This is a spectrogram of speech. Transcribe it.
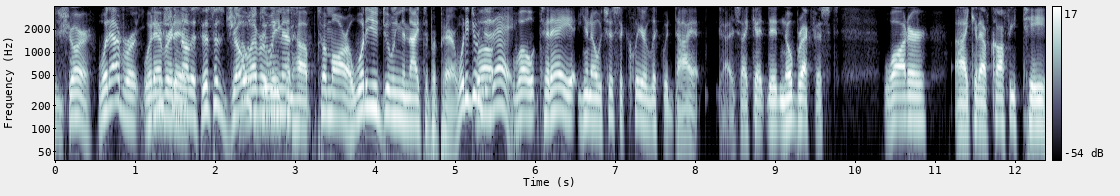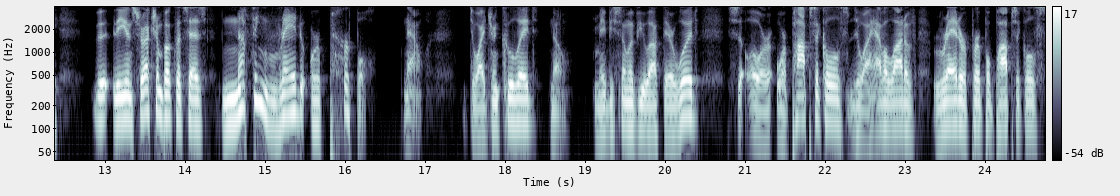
Sure. whatever. Whatever you it know this. This is Joe's However doing this help. tomorrow. What are you doing tonight to prepare? What are you doing well, today? Well, today, you know, it's just a clear liquid diet, guys. I get did no breakfast, water. I can have coffee, tea. The the instruction booklet says nothing red or purple. Now, do I drink Kool Aid? No. Maybe some of you out there would. So, or or popsicles. Do I have a lot of red or purple popsicles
